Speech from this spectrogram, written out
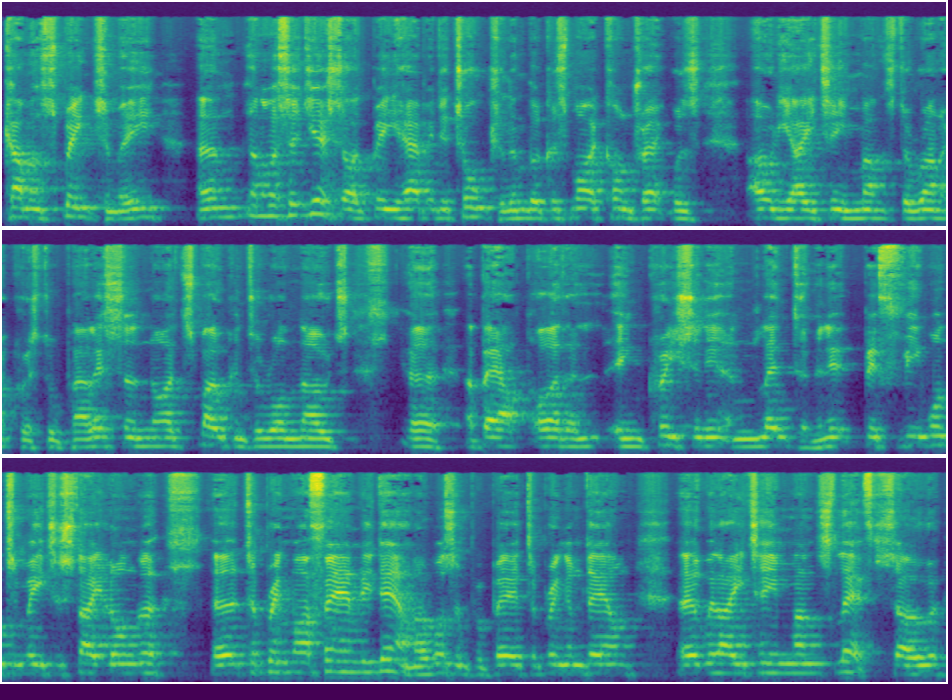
come and speak to me. Um, and I said, yes, I'd be happy to talk to them because my contract was only 18 months to run at Crystal Palace. And I'd spoken to Ron Noades uh, about either increasing it and lengthening it if he wanted me to stay longer uh, to bring my family down. I wasn't prepared to bring them down uh, with 18 months left. So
